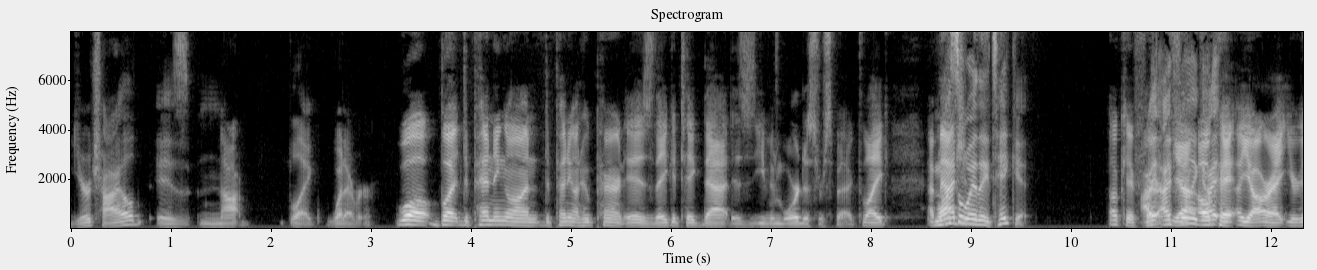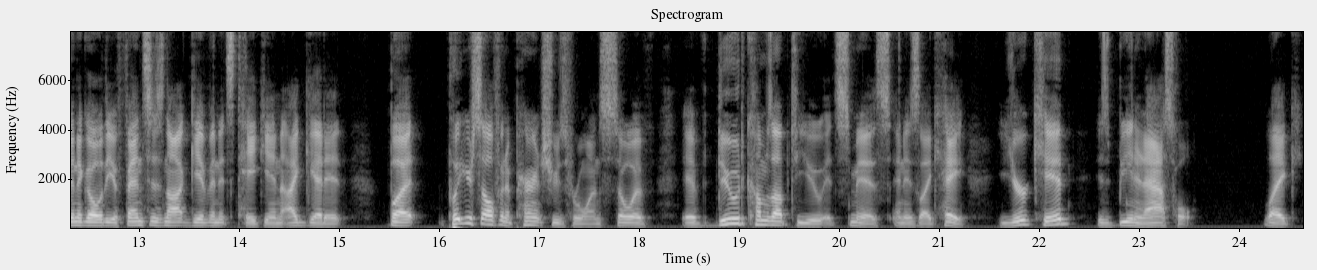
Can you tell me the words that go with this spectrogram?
your child is not like whatever." well, but depending on depending on who parent is, they could take that as even more disrespect. Like Well, imagine. that's the way they take it. Okay, I- fair. I feel yeah, like I- okay, yeah, all right. You're gonna go. The offense is not given; it's taken. I get it, but put yourself in a parent's shoes for once. So if if dude comes up to you at Smith's and is like, "Hey, your kid is being an asshole," like,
